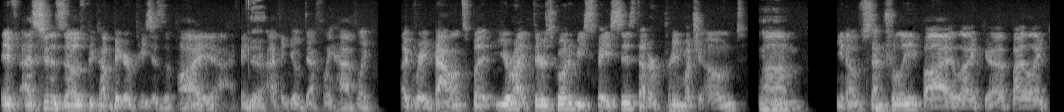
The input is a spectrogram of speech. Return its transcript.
if as soon as those become bigger pieces of pie, yeah, I think Yeah. I think you'll definitely have like a great balance. But you're right. There's going to be spaces that are pretty much owned, Mhm. um, you know, centrally by like uh, by like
